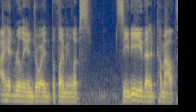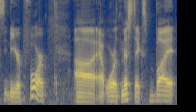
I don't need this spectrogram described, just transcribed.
I had really enjoyed the Flaming Lips CD that had come out the, year before uh, at War with Mystics, but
